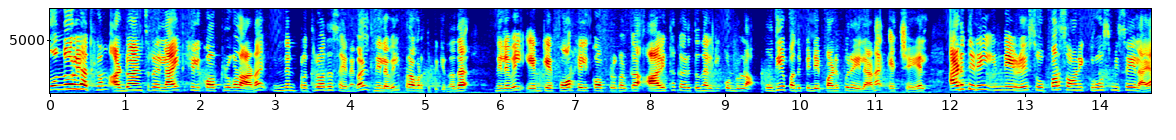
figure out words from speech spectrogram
മുന്നൂറിലധികം അഡ്വാൻസ്ഡ് ലൈറ്റ് ഹെലികോപ്റ്ററുകളാണ് ഇന്ത്യൻ പ്രതിരോധ സേനകൾ നിലവിൽ പ്രവർത്തിപ്പിക്കുന്നത്. നിലവിൽ എം കെ ഫോർ ഹെലികോപ്റ്ററുകൾക്ക് ആയുധക്കരുത്ത് നൽകിക്കൊണ്ടുള്ള പുതിയ പതിപ്പിന്റെ പണിപ്പുരയിലാണ് എച്ച് എ എൽ. അടുത്തിടെ ഇന്ത്യയുടെ സൂപ്പർ സോണിക് ക്രൂസ് മിസൈലായ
